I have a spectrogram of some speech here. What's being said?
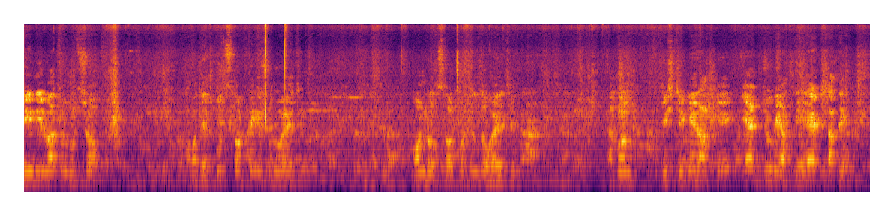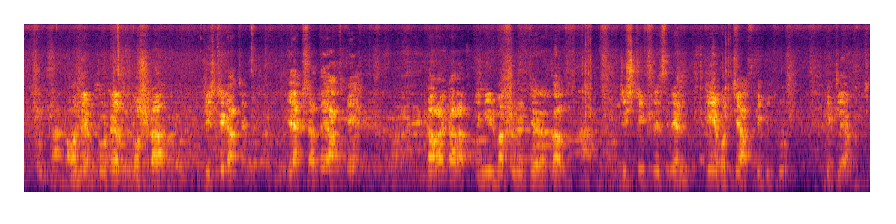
এই নির্বাচন উৎসব আমাদের বুথ স্তর থেকে শুরু হয়েছে। মণ্ডল স্তর পর্যন্ত হয়েছে। এখন ডিস্ট্রিক্টের আজকে একযোগে আজকে, একসাথে আমাদের টোটাল দশটা ডিস্ট্রিক্ট আছে। একসাথে আজকে কারা কারা এই নির্বাচনের যে রেজাল্ট ডিস্ট্রিক্ট প্রেসিডেন্ট কে হচ্ছে আজকে কিন্তু ডিক্লেয়ার হচ্ছে।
